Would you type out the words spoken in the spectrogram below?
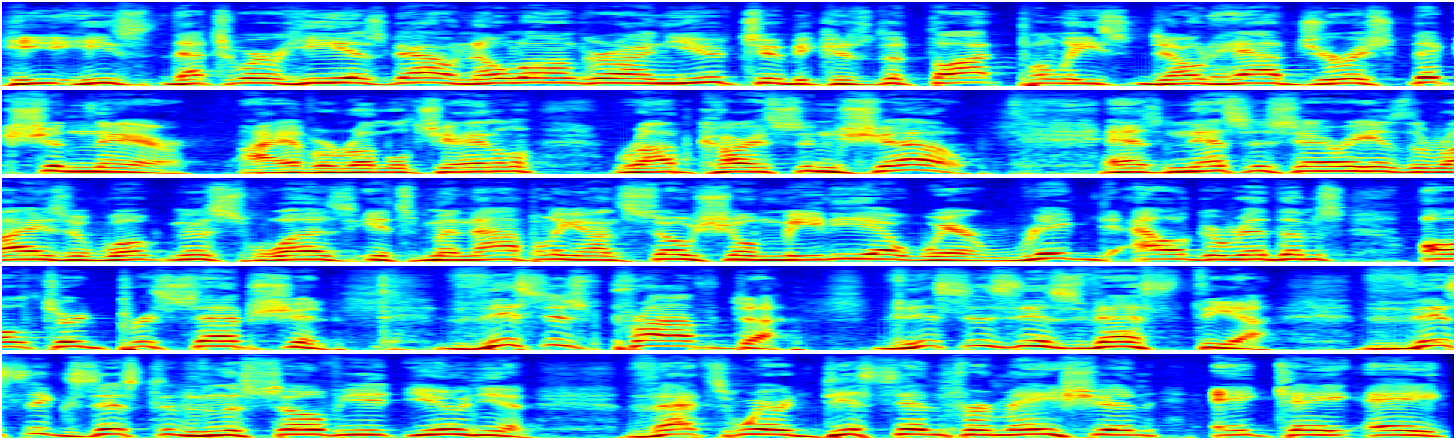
He, he's that's where he is now, no longer on YouTube because the thought police don't have jurisdiction there. I have a Rumble channel, Rob Carson Show. As necessary as the rise of wokeness was its monopoly on social media, where rigged algorithms altered perception. This is Pravda. This is Izvestia. This existed in the Soviet Union. That's where disinformation, aka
